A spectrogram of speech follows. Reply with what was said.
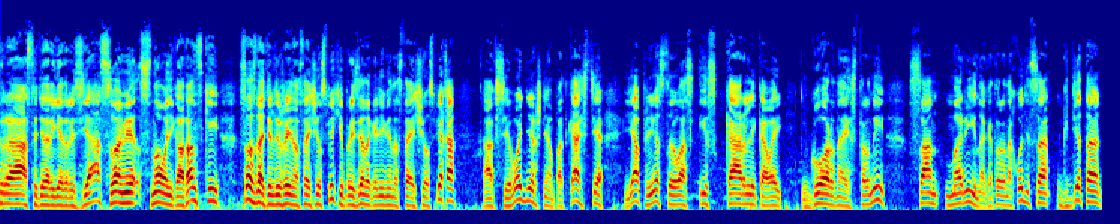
Здравствуйте, дорогие друзья! С вами снова Николай Танский, создатель движения «Настоящий успех» и президент Академии «Настоящего успеха». А в сегодняшнем подкасте я приветствую вас из карликовой горной страны Сан-Марино, которая находится где-то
